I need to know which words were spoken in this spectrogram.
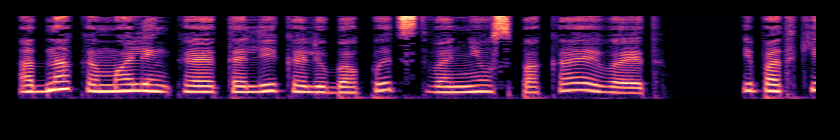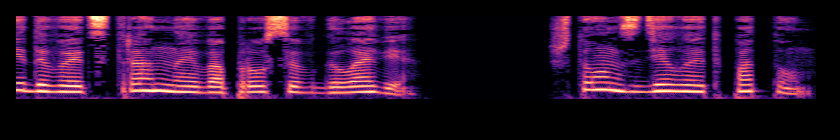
Однако маленькая талика любопытства не успокаивает и подкидывает странные вопросы в голове. Что он сделает потом?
